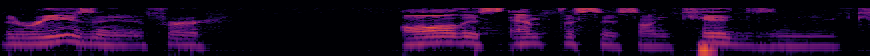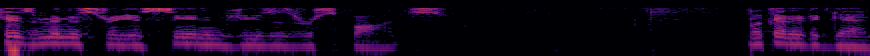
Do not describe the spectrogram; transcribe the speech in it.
The reason for all this emphasis on kids and kids' ministry is seen in Jesus' response. Look at it again.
